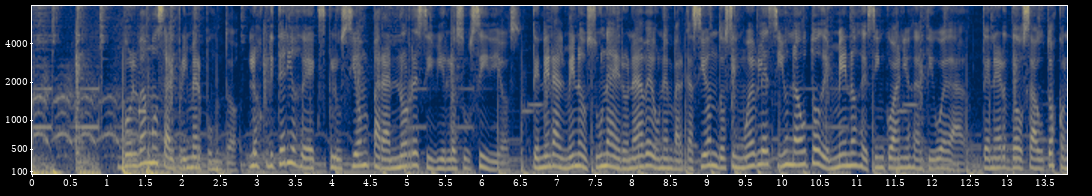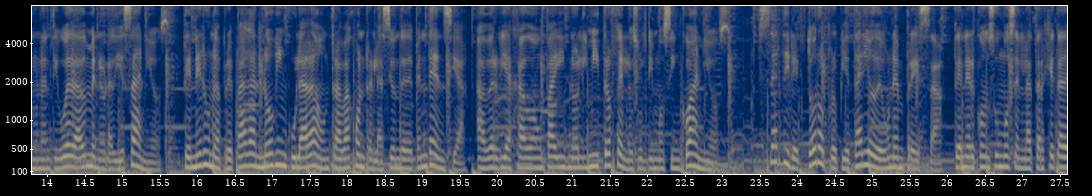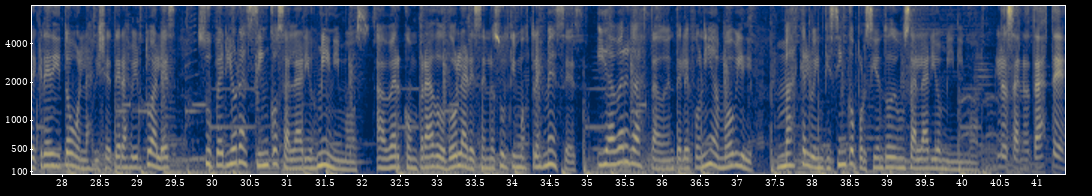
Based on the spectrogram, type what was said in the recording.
Volvamos al primer punto, los criterios de exclusión para no recibir los subsidios. Tener al menos una aeronave, una embarcación, dos inmuebles y un auto de menos de 5 años de antigüedad. Tener dos autos con una antigüedad menor a 10 años. Tener una prepaga no vinculada a un trabajo en relación de dependencia. Haber viajado a un país no limítrofe en los últimos 5 años ser director o propietario de una empresa, tener consumos en la tarjeta de crédito o en las billeteras virtuales superior a 5 salarios mínimos, haber comprado dólares en los últimos tres meses y haber gastado en telefonía móvil más que el 25% de un salario mínimo. ¿Los anotaste?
